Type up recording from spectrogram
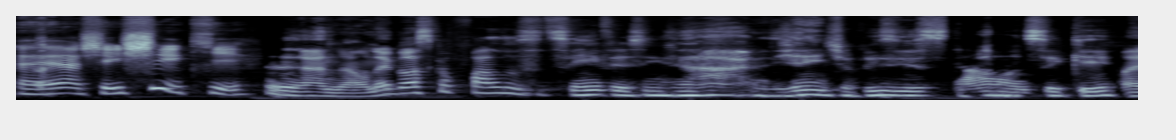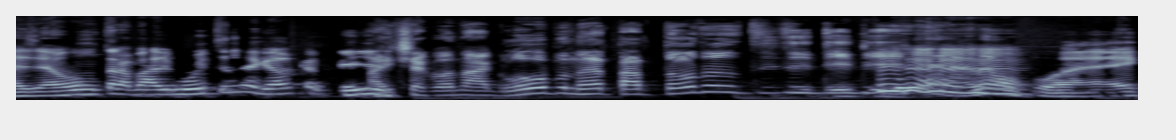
É, achei chique. Ah, não, um negócio que eu falo sempre assim, ah, gente, eu fiz isso e tal, não sei o quê. Mas é um trabalho muito legal que eu fiz. Aí chegou na Globo, né? Tá todo. É, não, pô, é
